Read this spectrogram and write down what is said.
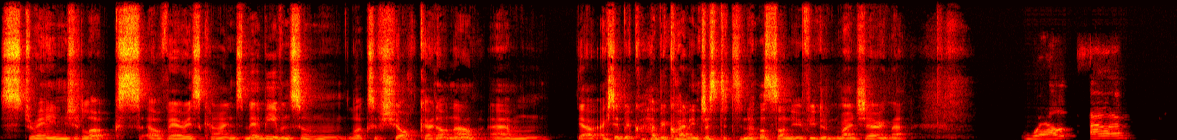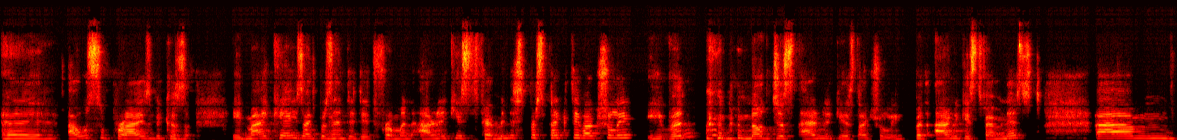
strange looks of various kinds, maybe even some looks of shock. I don't know. Um, yeah, actually, I'd be, I'd be quite interested to know, Sonia, if you didn't mind sharing that. Well, uh, uh, I was surprised because in my case, I presented it from an anarchist feminist perspective, actually, even not just anarchist, actually, but anarchist feminist. Um,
